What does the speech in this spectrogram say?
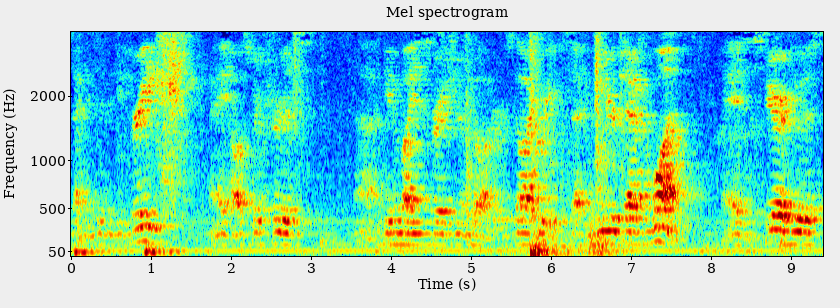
2 Timothy 3, okay? all scripture is uh, given by inspiration of God, or is God breathed. 2 Peter chapter 1, okay? it's the Spirit who is,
